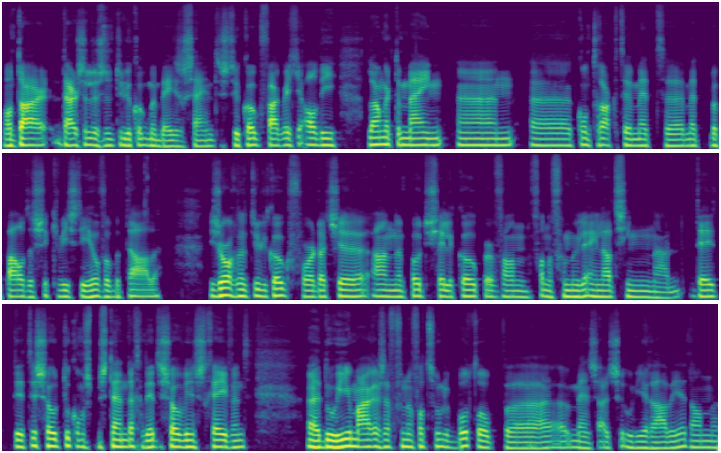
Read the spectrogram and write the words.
Want daar, daar zullen ze natuurlijk ook mee bezig zijn. Het is natuurlijk ook vaak, weet je, al die lange termijn uh, uh, contracten met, uh, met bepaalde circuits die heel veel betalen. Die zorgen natuurlijk ook voor dat je aan een potentiële koper van, van de Formule 1 laat zien, nou, dit, dit is zo toekomstbestendig, dit is zo winstgevend. Uh, doe hier maar eens even een fatsoenlijk bot op uh, mensen uit Saoedi-Arabië. Dan uh,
